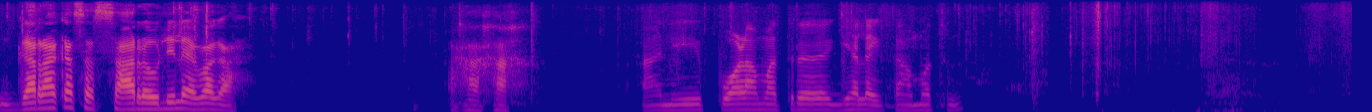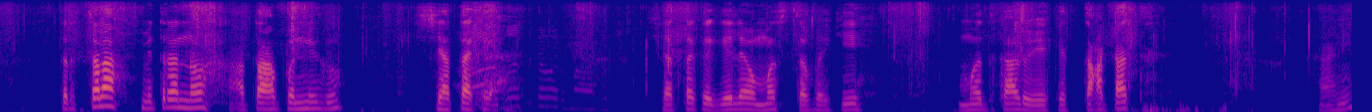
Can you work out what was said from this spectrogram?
गरा कसा सारवलेला आहे बघा. हा हा. आणि पोळा मात्र गेलाय कामातून. तर चला मित्रांनो आता आपण निघू शेताकडे. शेताकडे गेल्यावर मस्तपैकी मध काढू एक ताटात. आणि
